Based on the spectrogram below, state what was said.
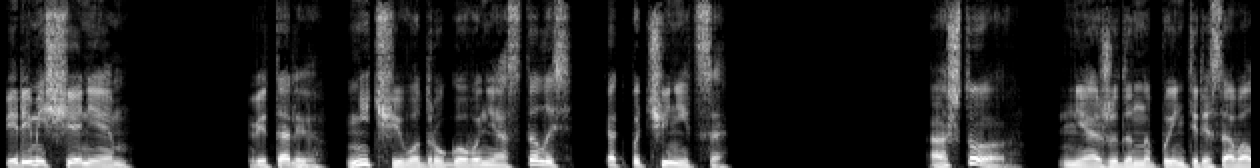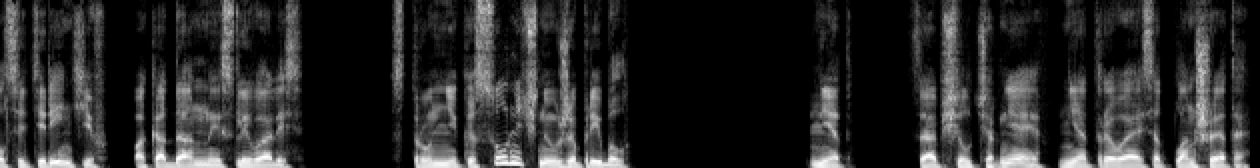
«Перемещением». Виталию ничего другого не осталось, как подчиниться. «А что?» — неожиданно поинтересовался Терентьев, пока данные сливались. «Струнник и Солнечный уже прибыл?» «Нет», — сообщил Черняев, не отрываясь от планшета.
